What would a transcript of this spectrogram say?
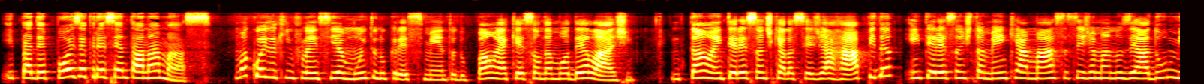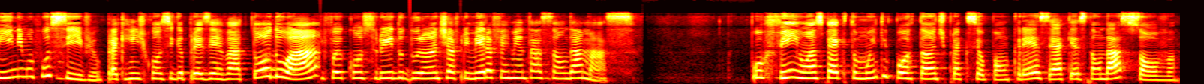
e para depois acrescentar na massa. Uma coisa que influencia muito no crescimento do pão é a questão da modelagem. Então, é interessante que ela seja rápida, é interessante também que a massa seja manuseada o mínimo possível, para que a gente consiga preservar todo o ar que foi construído durante a primeira fermentação da massa. Por fim, um aspecto muito importante para que seu pão cresça é a questão da sova.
